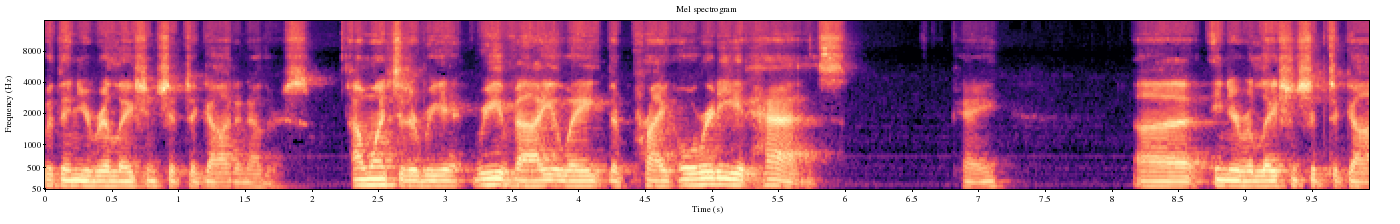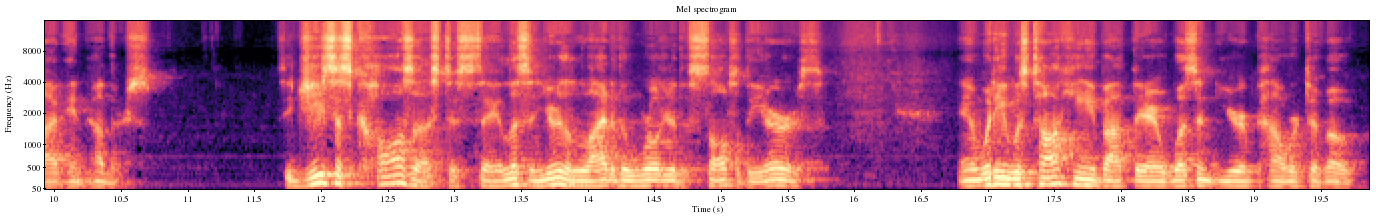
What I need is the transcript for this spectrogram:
within your relationship to God and others. I want you to re- reevaluate the priority it has, okay, uh, in your relationship to God and others. See, Jesus calls us to say, listen, you're the light of the world, you're the salt of the earth. And what he was talking about there wasn't your power to vote,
